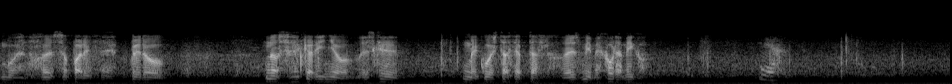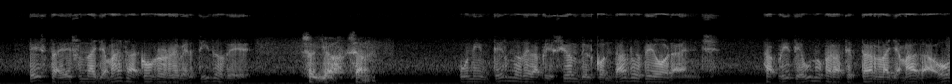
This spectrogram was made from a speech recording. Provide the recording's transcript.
Bueno, eso parece, pero... No sé, cariño, es que me cuesta aceptarlo. Es mi mejor amigo. Ya. Esta es una llamada a cobro revertido de Soy yo, Sam. un interno de la prisión del condado de Orange. Apriete uno para aceptar la llamada o...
